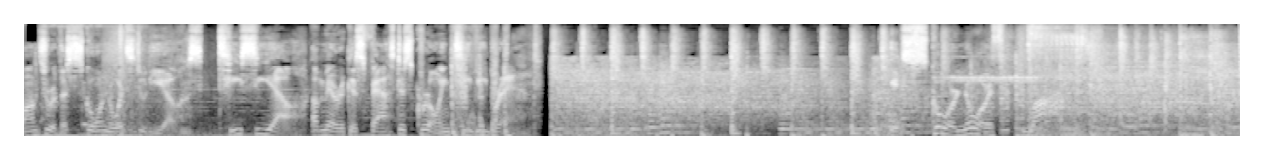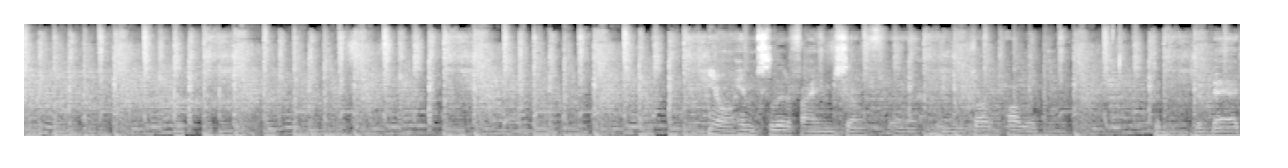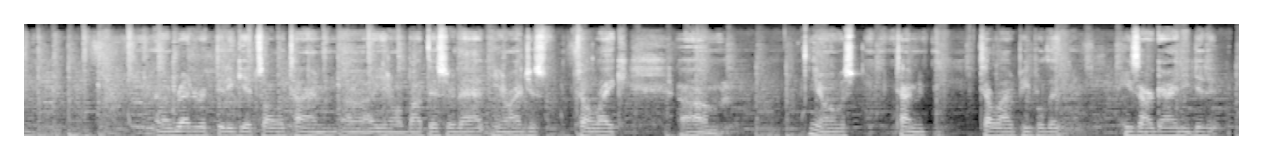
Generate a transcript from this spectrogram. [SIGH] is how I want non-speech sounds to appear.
sponsor of the Score North Studios. TCL, America's fastest growing TV brand. It's Score North Live. you know, him solidifying himself, uh, you know, all, all the, the, bad uh, rhetoric that he gets all the time, uh, you know, about this or that. You know, I just felt like, um, you know, it was time to tell a lot of people that he's our guy and he did it.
